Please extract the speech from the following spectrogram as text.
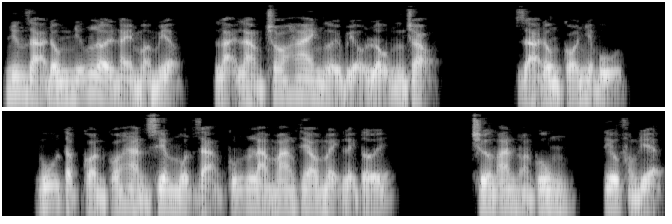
Nhưng giả đông những lời này mở miệng, lại làm cho hai người biểu lộ ngưng trọng. Giả đông có nhiệm vụ. Ngũ tập còn có hàn xiêm một dạng cũng là mang theo mệnh lệnh tới. Trường an hoàng cung, tiêu phòng điện.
